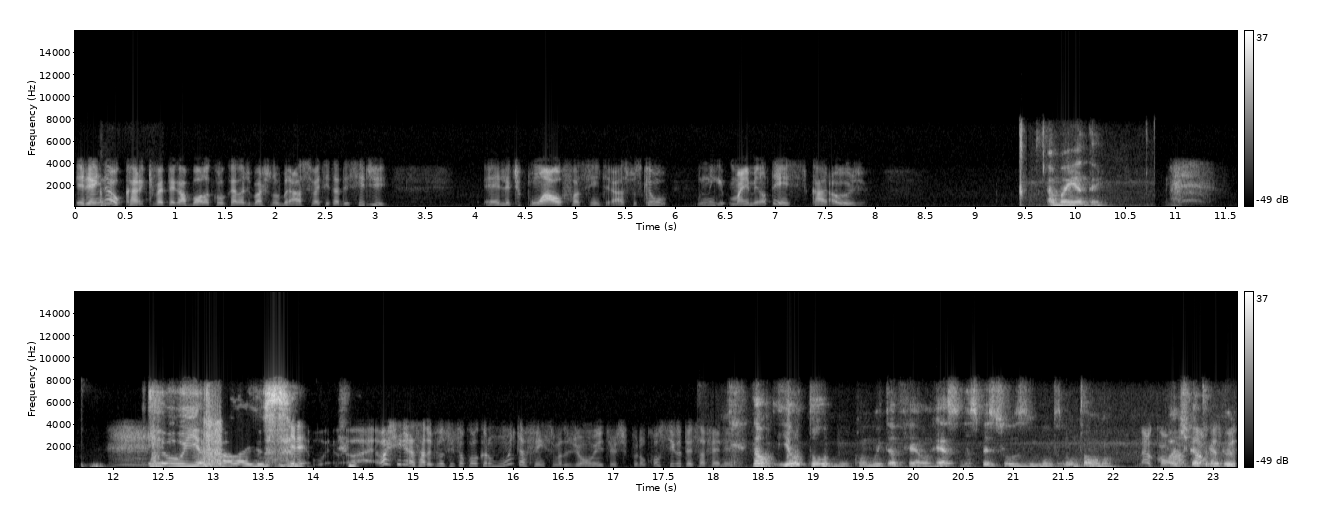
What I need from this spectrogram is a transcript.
ele ainda é o cara que vai pegar a bola, colocar ela debaixo do braço e vai tentar decidir. É, ele é tipo um alfa, assim, entre aspas, que o, ninguém- o Miami não tem esse cara hoje. Amanhã tem. Eu ia falar isso. Ele, eu, acho engraçado que vocês estão colocando muita fé em cima do John Waiters, tipo, eu não consigo ter essa fé nele. Não, e eu tô com muita fé. O resto das pessoas do mundo não estão, não. Pode ficar tranquilo.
